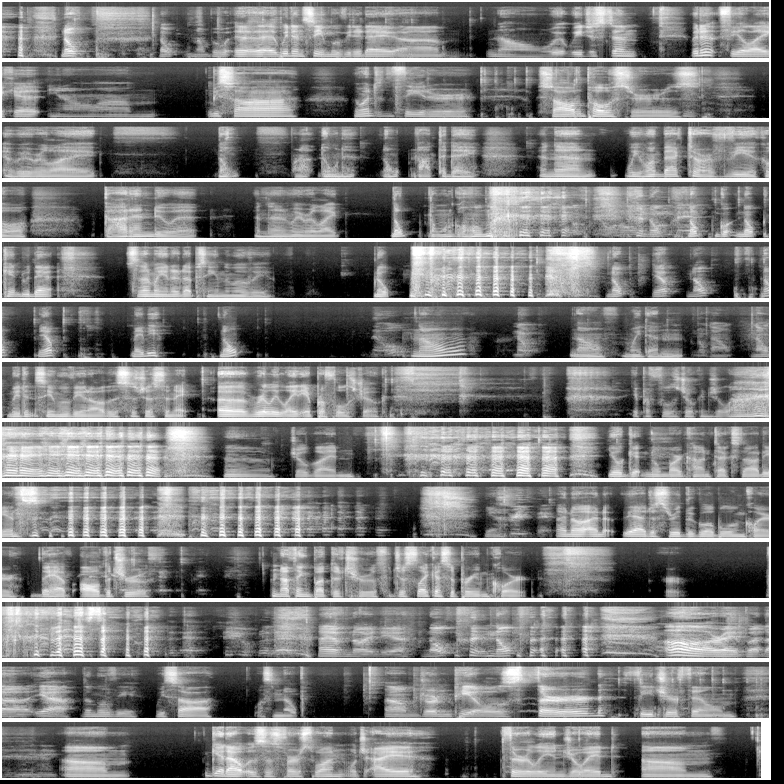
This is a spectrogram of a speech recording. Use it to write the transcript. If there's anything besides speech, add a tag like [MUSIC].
[LAUGHS] nope, nope, nope. Uh, uh, we didn't see a movie today. Um, no, we, we just didn't. We didn't feel like it. You know, um, we saw. We went to the theater, saw the posters, and we were like, "Nope, we're not doing it. Nope, not today." And then we went back to our vehicle, got into it, and then we were like, "Nope, don't want to go home." [LAUGHS] Nope, nope, [LAUGHS] nope, go, nope, can't do that. So then we ended up seeing the movie. Nope. [LAUGHS] nope. Yep. Nope. Nope. Yep. Maybe. Nope. No. No. Nope. No, we didn't. Nope. No. No, we didn't see a movie at all. This is just an a a really late April Fool's joke. [SIGHS] April Fool's joke in July. Uh, Joe Biden. [LAUGHS] You'll get no more context, audience. [LAUGHS] yeah, Just read the paper. I know. I know. Yeah, just read the Global Inquirer. They have all the truth, nothing but the truth, just like a Supreme Court. Or- er. [LAUGHS] That's- What is that? I have no idea. Nope. nope. Oh, all right, but uh yeah, the movie we saw was Nope. Um Jordan Peele's third feature film. Um Get Out was his first one, which I thoroughly enjoyed. Um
